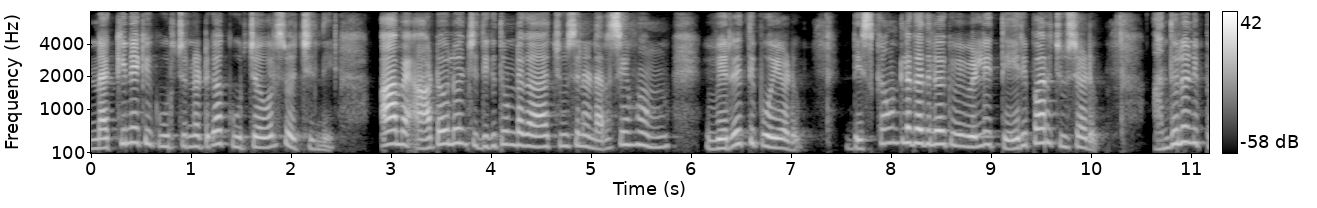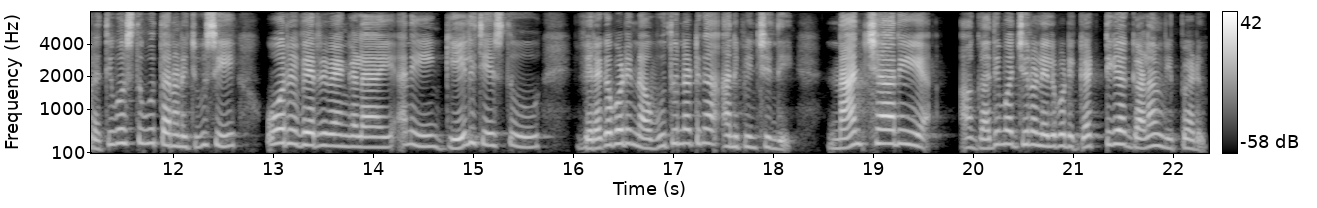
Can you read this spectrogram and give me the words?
నక్కి నెక్కి కూర్చున్నట్టుగా కూర్చోవలసి వచ్చింది. ఆమె ఆటోలోంచి దిగుతుండగా చూసిన నరసింహం వెర్రెత్తిపోయాడు. డిస్కౌంట్ల గదిలోకి వెళ్ళి తేరిపార చూశాడు. అందులోని ప్రతి వస్తువు తనని చూసి ఓరి వెర్రి వెంగళాయ్ అని గేలి చేస్తూ విరగబడి నవ్వుతున్నట్టుగా అనిపించింది. నాంచారి ఆ గది మధ్యలో నిలబడి గట్టిగా గళం విప్పాడు.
